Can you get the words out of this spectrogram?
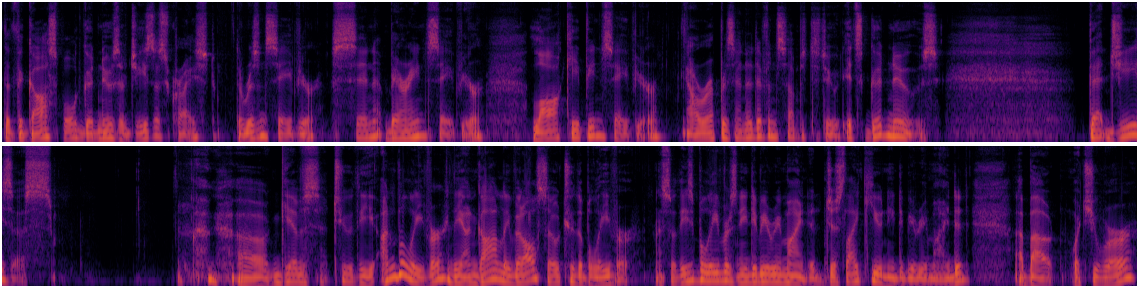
that the gospel, good news of Jesus Christ, the risen Savior, sin bearing Savior, law keeping Savior, our representative and substitute, it's good news that Jesus uh, gives to the unbeliever, the ungodly, but also to the believer. So these believers need to be reminded, just like you need to be reminded, about what you were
